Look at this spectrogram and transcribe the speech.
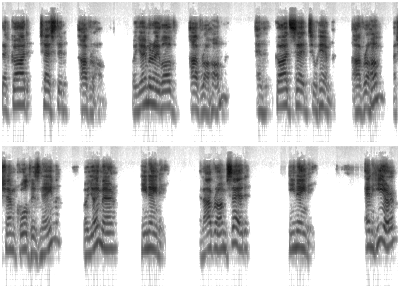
that God tested Avraham. Vayomer love Avraham, and God said to him, Avraham, Hashem called his name, Vayomer Hineni. And Abraham said, Hineni. And here,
